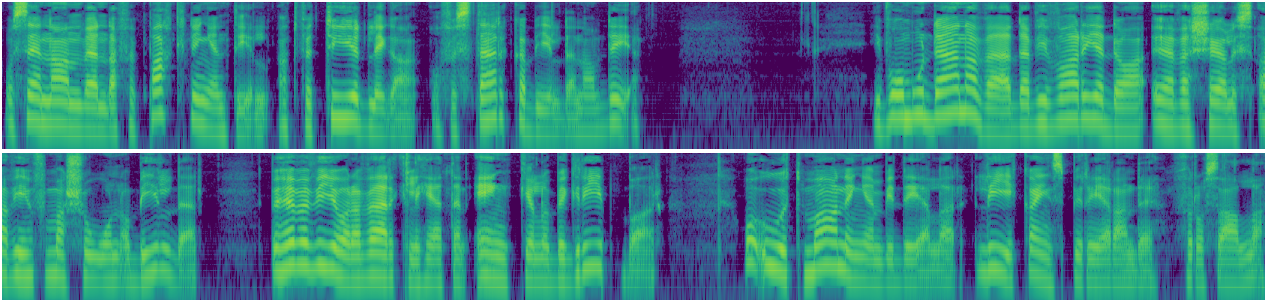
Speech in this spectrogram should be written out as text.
och sen använda förpackningen till att förtydliga och förstärka bilden av det. I vår moderna värld där vi varje dag översköljs av information och bilder behöver vi göra verkligheten enkel och begripbar och utmaningen vi delar lika inspirerande för oss alla.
